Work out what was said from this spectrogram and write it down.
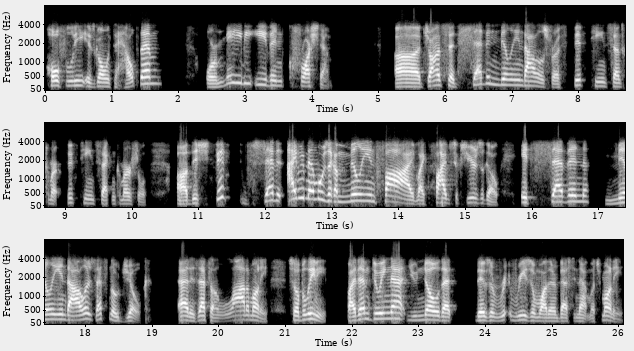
Hopefully, is going to help them, or maybe even crush them. Uh, John said seven million dollars for a 15 cents com- 15 second commercial. Uh, this fifth, seven, I remember it was like a million five, like five six years ago. It's seven million dollars. That's no joke. That is that's a lot of money. So believe me, by them doing that, you know that there's a re- reason why they're investing that much money.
